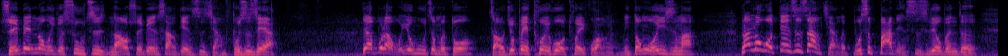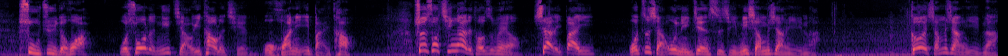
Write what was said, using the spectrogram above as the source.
随便弄一个数字，然后随便上电视讲，不是这样。要不然我用户这么多，早就被退货退光了，你懂我意思吗？那如果电视上讲的不是八点四十六分的数据的话，我说了，你缴一套的钱，我还你一百套。所以说，亲爱的投资朋友，下礼拜一，我只想问你一件事情，你想不想赢啊？各位想不想赢啊？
